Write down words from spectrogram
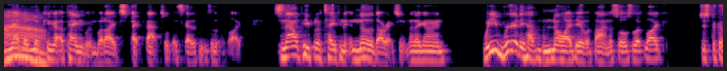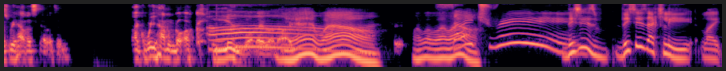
here. Never Wow. looking at a penguin, but I expect that's what the skeleton to look like. So now people have taken it another direction and they're going, we really have no idea what dinosaurs look like just because we have a skeleton. Like, we haven't got a clue what they look like. Yeah. Wow. Wow. Wow. Wow. wow. so true. This is this is actually like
